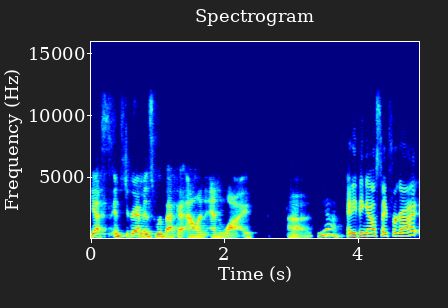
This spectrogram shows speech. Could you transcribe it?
Yes, Instagram is Rebecca Allen NY. Uh, yeah. Anything else I forgot?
